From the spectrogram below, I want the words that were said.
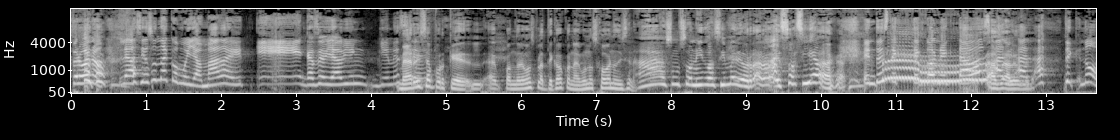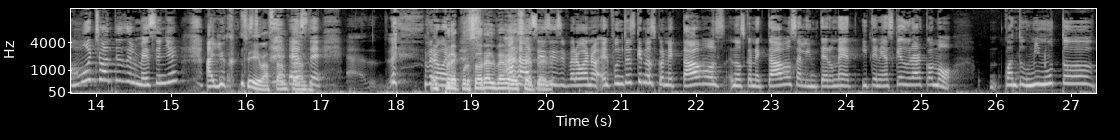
Pero bueno, le hacías una como llamada y eh, casi ya bien, bien Me da este risa porque eh, cuando hemos platicado con algunos jóvenes dicen, ah, es un sonido así medio raro, eso hacía. Entonces te, conectabas al, no, mucho antes del Messenger. sí, bastante este, el precursor del BBS. sí, sí, sí, pero bueno, el punto es que nos conectábamos, nos conectábamos al internet y tenías que durar como ¿cuántos minutos?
